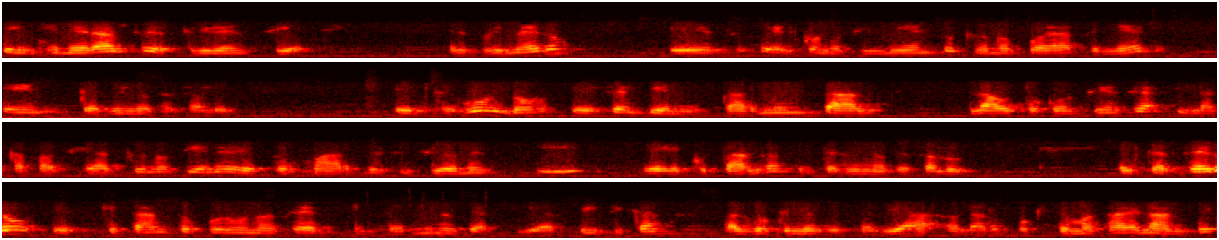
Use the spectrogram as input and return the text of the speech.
En general se describen siete. El primero es el conocimiento que uno pueda tener en términos de salud. El segundo es el bienestar mental, la autoconciencia y la capacidad que uno tiene de tomar decisiones y ejecutarlas en términos de salud. El tercero es qué tanto puede uno hacer en términos de actividad física, algo que me gustaría hablar un poquito más adelante.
